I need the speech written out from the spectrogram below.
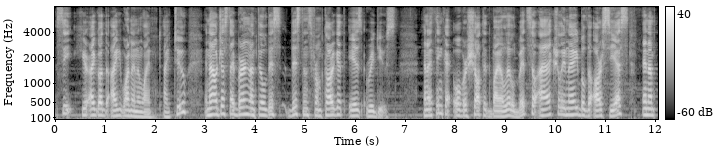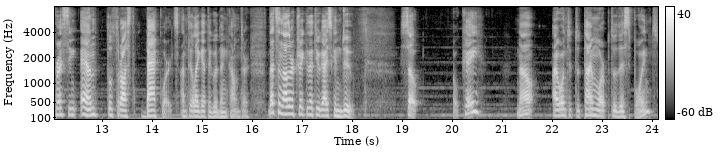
see, here I got the I1 and I2, and now just I burn until this distance from target is reduced. And I think I overshot it by a little bit, so I actually enable the RCS and I'm pressing N to thrust backwards until I get a good encounter. That's another trick that you guys can do. So, okay, now I wanted to time warp to this point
